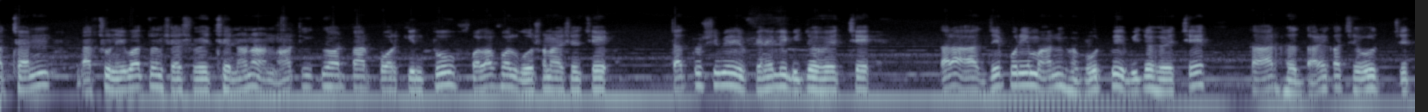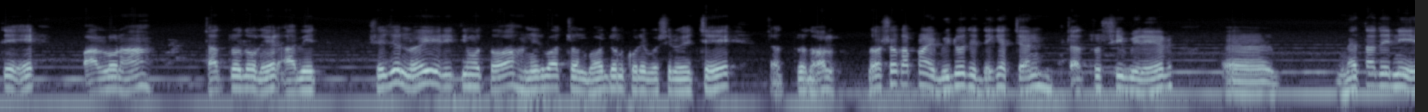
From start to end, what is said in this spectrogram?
আছেন ডাকসু নির্বাচন শেষ হয়েছে। নানা নাটকীয়তার পর কিন্তু ফলাফল ঘোষণা এসেছে। ছাত্র শিবিরের ফেনেলি বিজয় হয়েছে। তারা যে পরিমাণ ভোট পেয়ে বিজয় হয়েছে, তার দ্বারে কাছেও যেতে পারল না ছাত্র দলের আবিদ সেজন্যই রীতিমতো নির্বাচন বর্জন করে বসে রয়েছে ছাত্রদল। দর্শক, আপনারা ভিডিওতে দেখেছেন, ছাত্র শিবিরের নেতাদের নিয়ে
